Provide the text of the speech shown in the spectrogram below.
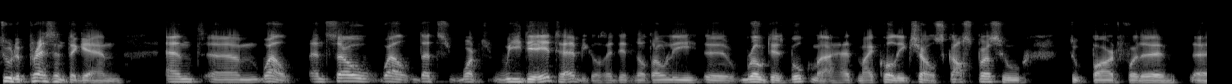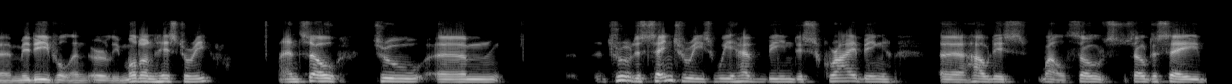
to the present again. And um, well, and so well, that's what we did, eh, because I did not only uh, wrote this book, but I had my colleague Charles Caspers who took part for the uh, medieval and early modern history, and so through um, through the centuries we have been describing uh, how this well so so to say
